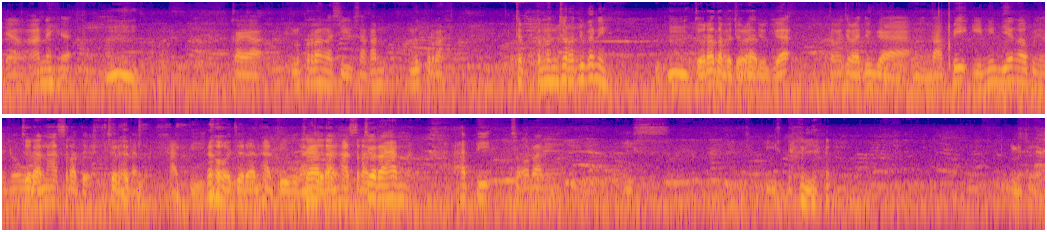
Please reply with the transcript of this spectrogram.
yang aneh ya hmm. kayak lu pernah gak sih misalkan lu pernah temen curhat juga nih Hmm, curhat apa Temen curhat? juga temen curhat juga Hmm. tapi ini dia nggak punya cowok Curahan hasrat ya? Curhat. Bukan hati Oh, curahan hati bukan Curhatan- curahan hasrat. curahan hati seorang is is dia lucu nggak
